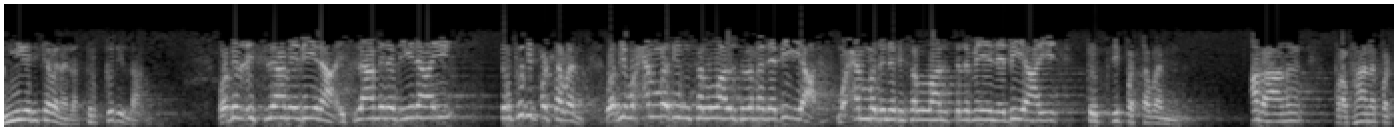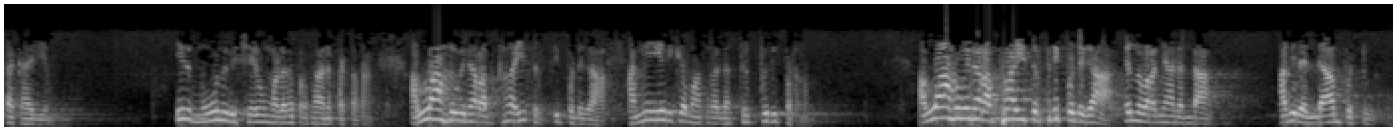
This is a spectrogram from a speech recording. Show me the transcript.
അംഗീകരിച്ചവനല്ല തൃപ്തി ഉണ്ടാകും. വബിൽ ഇസ്ലാമി ദീന ഇസ്ലാമിനെ ദീനായി തൃപ്തിപ്പെട്ടവൻ വബി മുഹമ്മദിൻ നബിയ മുഹമ്മദ് നബി വസല്ലമയെ നബിയായി തൃപ്തിപ്പെട്ടവൻ. അതാണ് പ്രധാനപ്പെട്ട കാര്യം. ഇത് മൂന്ന് വിഷയവും വളരെ പ്രധാനപ്പെട്ടതാണ്. അള്ളാഹുവിനെ റബ്ബായി തൃപ്തിപ്പെടുക അംഗീകരിക്കുക മാത്രമല്ല തൃപ്തിപ്പെടണം. അള്ളാഹുവിനെ റബ്ബായി തൃപ്തിപ്പെടുക എന്ന് പറഞ്ഞാൽ എന്താ അതിലെല്ലാം പെട്ടു.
